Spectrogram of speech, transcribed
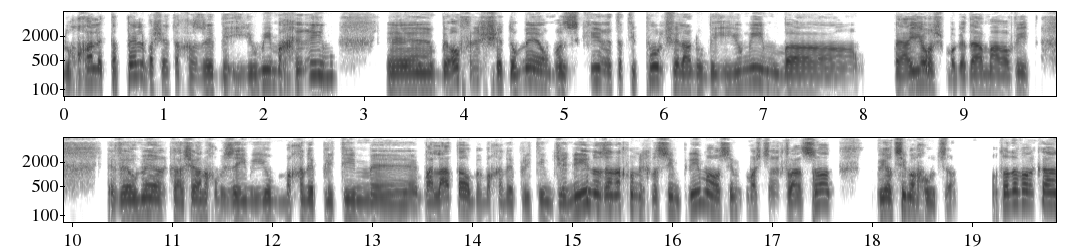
נוכל לטפל בשטח הזה באיומים אחרים באופן שדומה או מזכיר את הטיפול שלנו באיומים באיו"ש, בגדה המערבית, ואומר, כאשר אנחנו מזהים איום במחנה פליטים אה, בלטה או במחנה פליטים ג'נין, אז אנחנו נכנסים פנימה, עושים את מה שצריך לעשות ויוצאים החוצה. אותו דבר כאן,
